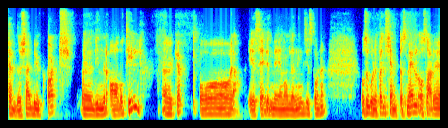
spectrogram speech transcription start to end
hevder seg brukbart, eh, vinner av og til eh, cup og ja, i serien med en anledning de siste årene. Og så går det på en kjempesmell, og så er det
